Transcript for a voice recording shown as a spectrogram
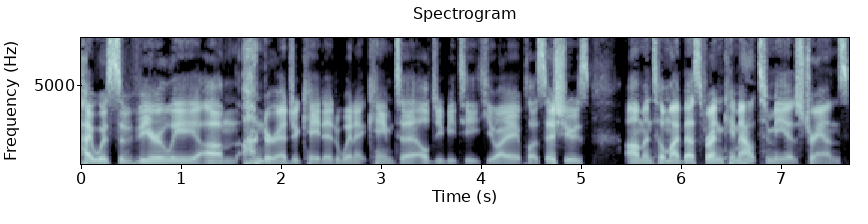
I was severely um, undereducated when it came to LGBTQIA plus issues um, until my best friend came out to me as trans.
